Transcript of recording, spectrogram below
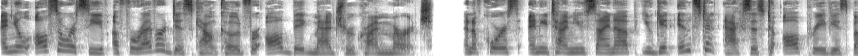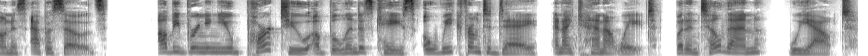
and you'll also receive a forever discount code for all Big Mad True Crime merch. And of course, anytime you sign up, you get instant access to all previous bonus episodes. I'll be bringing you part two of Belinda's case a week from today, and I cannot wait. But until then, we out.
